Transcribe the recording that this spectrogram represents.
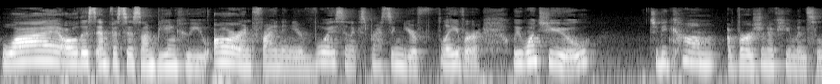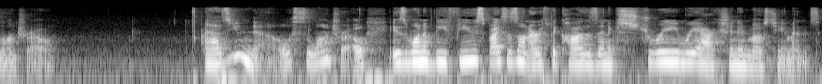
Why all this emphasis on being who you are and finding your voice and expressing your flavor? We want you to become a version of human cilantro. As you know, cilantro is one of the few spices on earth that causes an extreme reaction in most humans.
